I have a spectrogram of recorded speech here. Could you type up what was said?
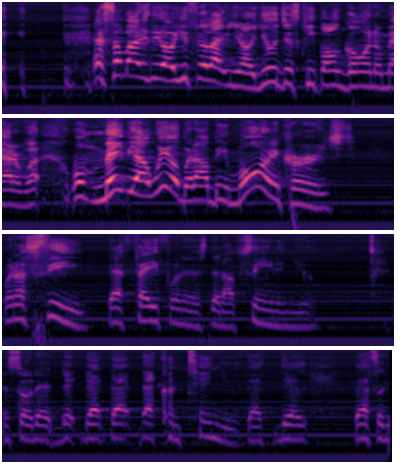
and somebody's me, oh, you feel like, you know, you'll just keep on going no matter what. Well, maybe I will, but I'll be more encouraged when I see that faithfulness that I've seen in you. And so that that that that, continues, that there, that's an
